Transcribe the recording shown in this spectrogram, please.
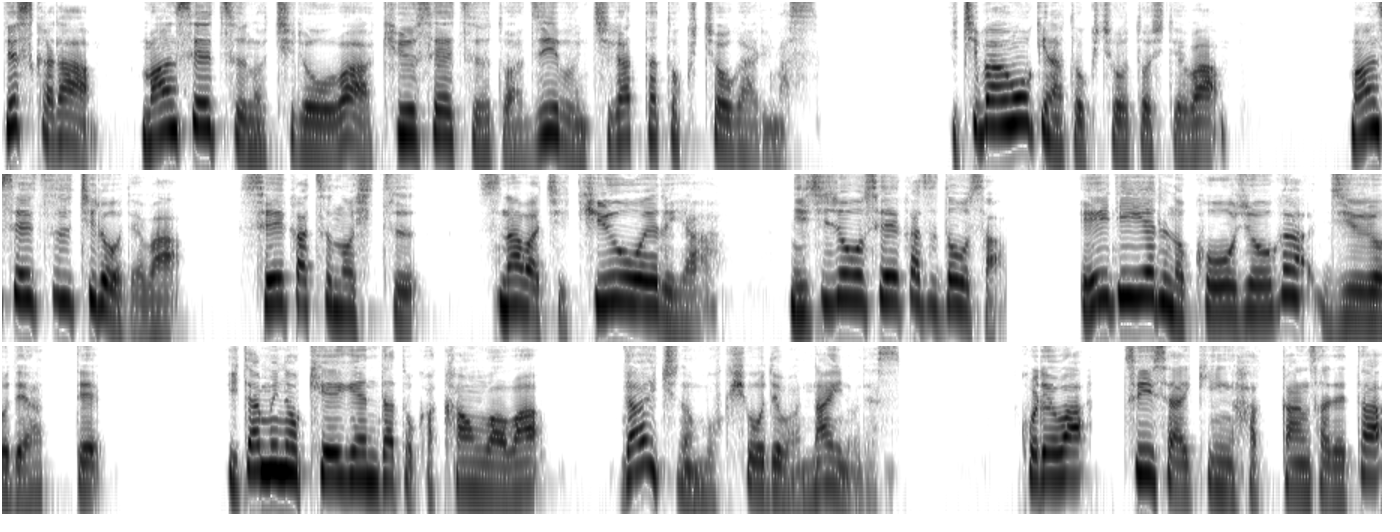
ですから、慢性痛の治療は急性痛とは随分違った特徴があります。一番大きな特徴としては、慢性痛治療では生活の質、すなわち QOL や日常生活動作、ADL の向上が重要であって、痛みの軽減だとか緩和は第一の目標ではないのです。これはつい最近発刊された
